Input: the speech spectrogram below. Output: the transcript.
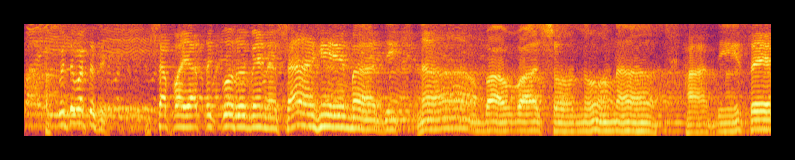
পাইবে কইতে পারতেছে? সাফায়াত করবেন শাহে মাদি। না, বাবা, শোনো না। হাদিসে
